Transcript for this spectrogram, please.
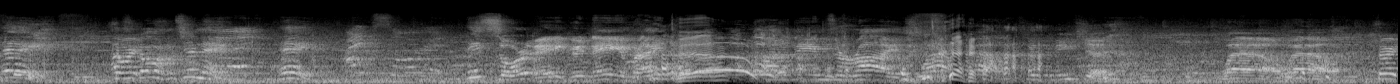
Hey! How's it going? What's your name? Hey! I'm Soren. Hey, Soren. Hey, good name, right? A lot of names are rhymes. Wow. Good to meet you. Wow, wow. Sorry.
